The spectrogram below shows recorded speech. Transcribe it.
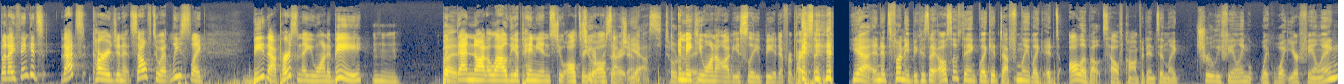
But I think it's that's courage in itself to at least like be that person that you want to be, mm-hmm. But, But then not allow the opinions to alter to your alter it, perception. yes, totally, And make you want to obviously be a different person. Yeah, and it's funny because I also think like it definitely like it's all about self confidence and like truly feeling like what you're feeling.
